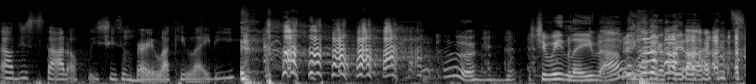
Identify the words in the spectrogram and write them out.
I'll just start off with she's a very lucky lady. should we leave, Al? Like, I feel like it's,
